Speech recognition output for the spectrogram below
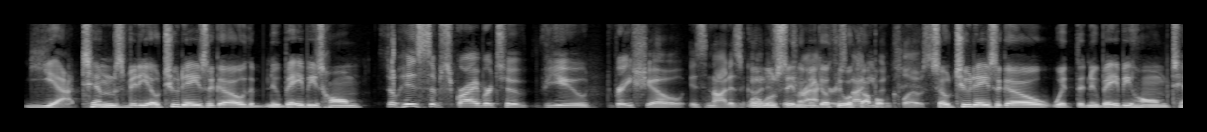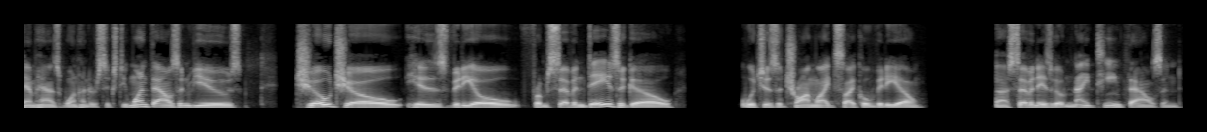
yeah, Tim's video two days ago, the new baby's home. So his subscriber to view ratio is not as good. Well, we'll see. Let me go through a couple. Close. So two days ago, with the new baby home, Tim has 161,000 views. JoJo, his video from seven days ago, which is a Tron Light Cycle video, uh, seven days ago, 19,000.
